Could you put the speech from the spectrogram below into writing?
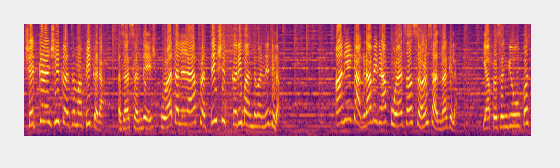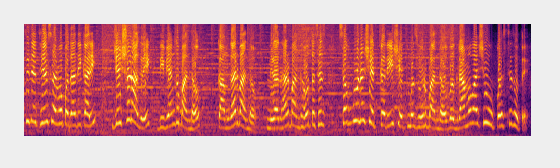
शेतकऱ्यांची कर्जमाफी करा असा संदेश पोळ्यात आलेल्या प्रत्येक शेतकरी बांधवांनी दिला. आणि एक आगळा वेगळा पोळ्याचा सण साजरा केला. या प्रसंगी उपस्थित येथील सर्व पदाधिकारी ज्येष्ठ नागरिक दिव्यांग बांधव कामगार बांधव निराधार बांधव तसेच संपूर्ण शेतकरी शेतमजूर बांधव व ग्रामवासी उपस्थित होते.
